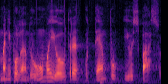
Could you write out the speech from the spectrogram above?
manipulando uma e outra o tempo e o espaço.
